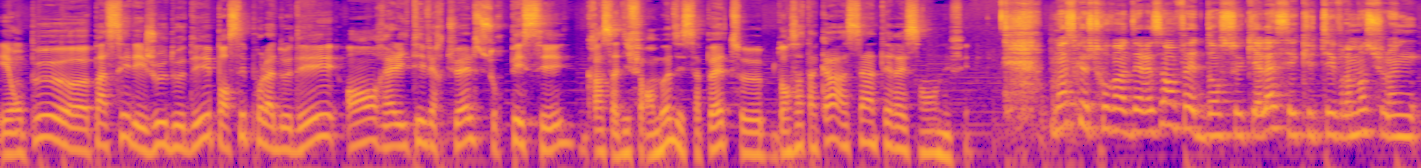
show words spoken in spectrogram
Et on peut euh, passer les jeux 2D, penser pour la 2D en réalité virtuelle sur PC grâce à différents modes. Et ça peut être euh, dans certains cas assez intéressant en effet. Moi, ce que je trouve intéressant en fait dans ce cas-là, c'est que t'es vraiment sur une,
